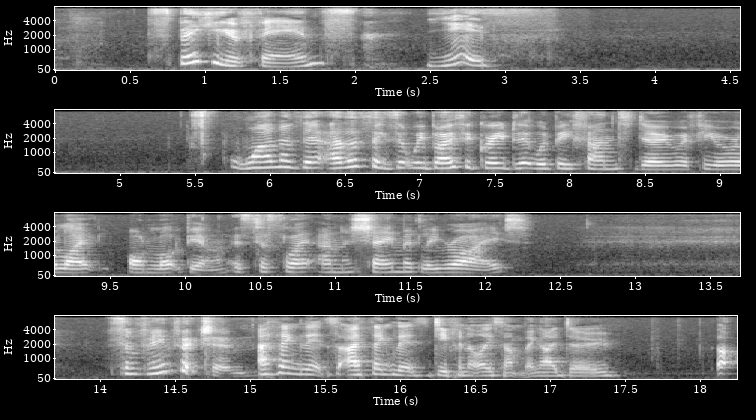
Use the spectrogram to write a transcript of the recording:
speaking of fans. Yes. one of the other things that we both agreed that would be fun to do if you were like on lockdown is just like unashamedly write some fan fiction. I think that's I think that's definitely something I do.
